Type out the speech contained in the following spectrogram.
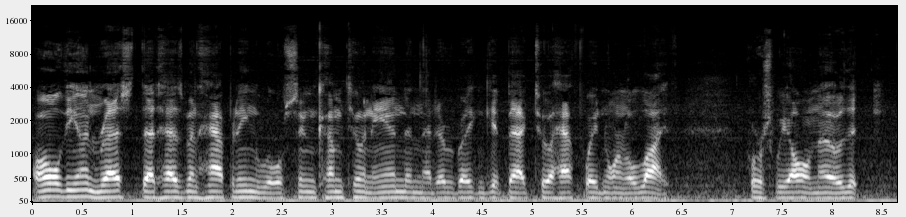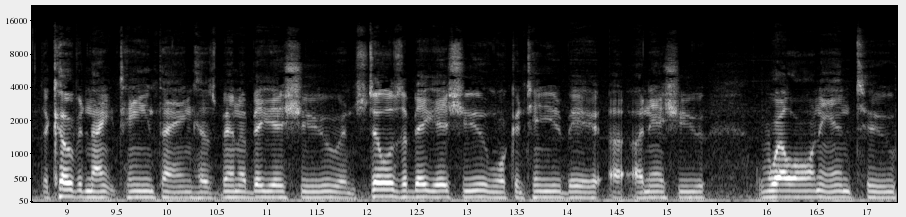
all the unrest that has been happening will soon come to an end, and that everybody can get back to a halfway normal life. Of course, we all know that the COVID 19 thing has been a big issue and still is a big issue and will continue to be a, an issue well on into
